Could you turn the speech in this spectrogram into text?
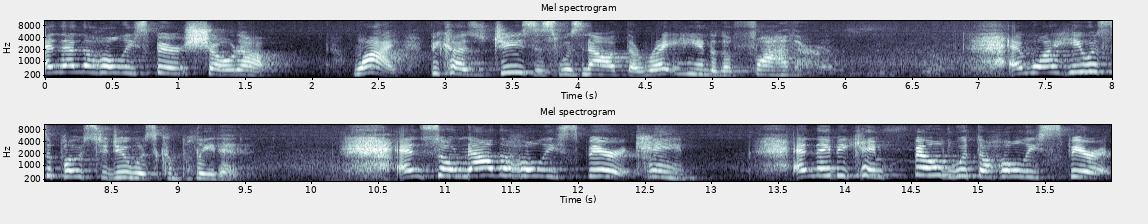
And then the Holy Spirit showed up. Why? Because Jesus was now at the right hand of the Father. And what he was supposed to do was completed. And so now the Holy Spirit came and they became filled with the Holy Spirit.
